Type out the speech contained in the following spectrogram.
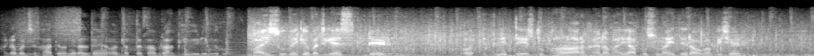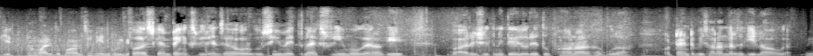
फटाफट से खाते और निकलते हैं, और तब तक आप रात की वीडियो देखो। भाई सुबह के बज गए डेढ़, और इतनी तेज़ तूफ़ान आ रखा है ना भाई, आपको सुनाई दे रहा होगा पीछे। हमारी दुकान से नींद खुल गई। फ़र्स्ट कैंपिंग एक्सपीरियंस है और उसी में इतना एक्सट्रीम हो गया कि बारिश इतनी तेज़ हो रही है तूफ़ान आ रखा पूरा और टेंट भी सारा अंदर से गीला हो गया। अभी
